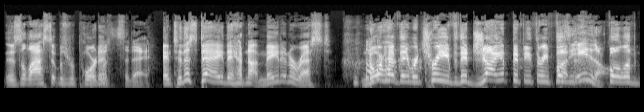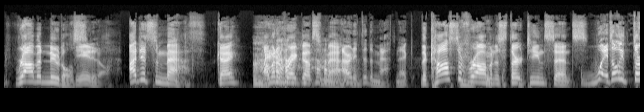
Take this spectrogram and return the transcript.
Is the last it was reported. What's today? and to this day, they have not made an arrest, nor have they retrieved the giant 53 foot he ate it all. full of ramen noodles. He ate it all. I did some math, okay? I'm going to break down some math. I already did the math, Nick. The cost of ramen is 13 cents Wait, it's only for a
